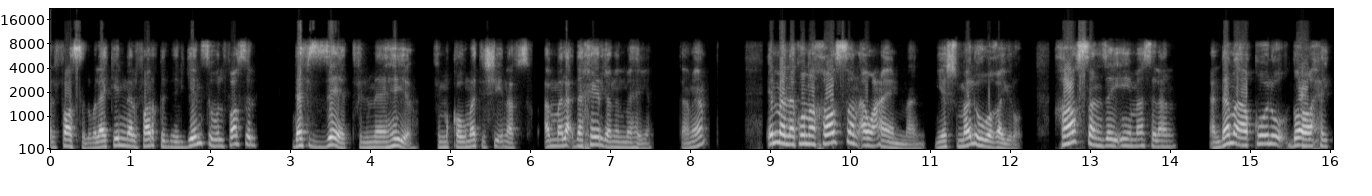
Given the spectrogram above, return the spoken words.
الفصل ولكن الفرق بين الجنس والفصل ده في الذات في الماهية في مقومات الشيء نفسه. أما لا ده خارج عن الماهية تمام؟ إما أن يكون خاصا أو عاما يشمله وغيره خاصا زي إيه مثلا؟ عندما أقول ضاحك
